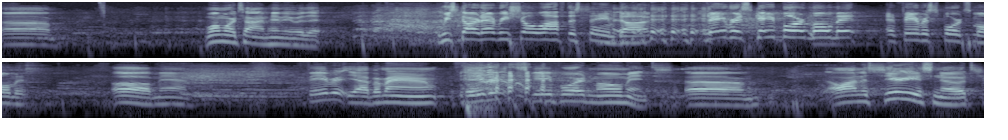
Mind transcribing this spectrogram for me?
Um, one more time, hit me with it. We start every show off the same, dog. favorite skateboard moment and favorite sports moment. Oh man. Favorite, yeah, ba-bam. favorite skateboard moment. Um, on a serious note,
